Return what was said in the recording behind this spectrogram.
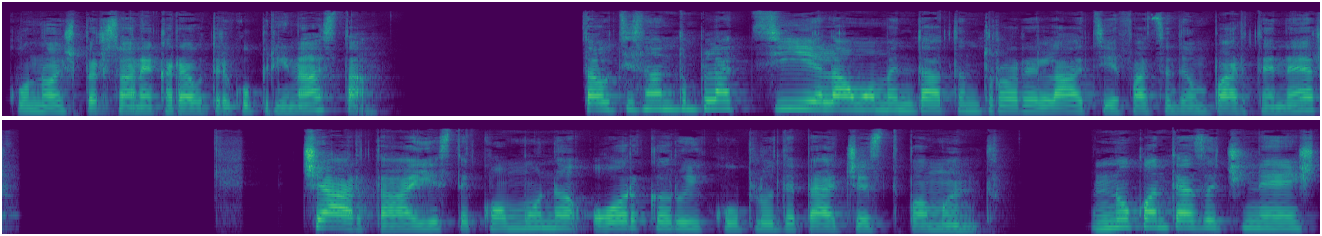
cunoști persoane care au trecut prin asta? Sau ți s-a întâmplat ție la un moment dat într-o relație față de un partener? Cearta este comună oricărui cuplu de pe acest pământ. Nu contează cine ești,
